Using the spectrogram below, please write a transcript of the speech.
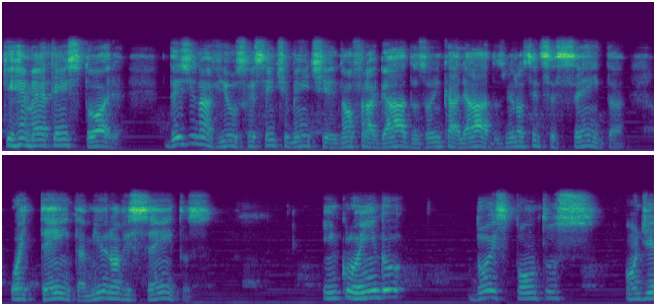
que remetem à história. Desde navios recentemente naufragados ou encalhados, 1960, 80, 1900, incluindo dois pontos onde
